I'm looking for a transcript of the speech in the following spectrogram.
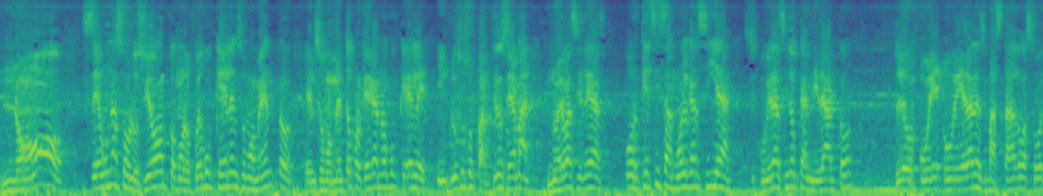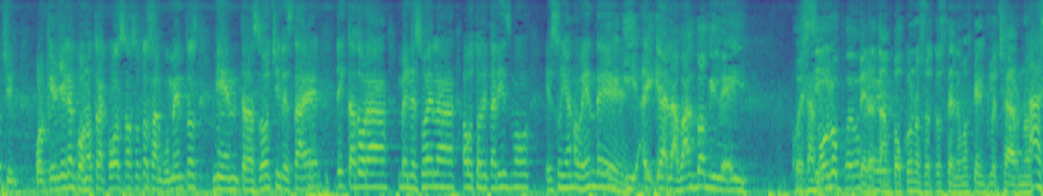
No, sea una solución, como lo fue Bukele en su momento. En su momento, ¿por qué ganó Bukele? Incluso su partido se llama Nuevas Ideas. ¿Por qué si Samuel García, si hubiera sido candidato, le hubie- hubiera desbastado a Xochitl? Porque él llega con otra cosa, otros argumentos, mientras Xochitl está en dictadura, Venezuela, autoritarismo, eso ya no vende. Y, y- y alabando a mi ley. O Pues sea, sí, no lo puedo pero creer. tampoco nosotros tenemos que enclocharnos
